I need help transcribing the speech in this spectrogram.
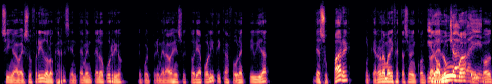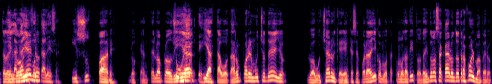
sin haber sufrido lo que recientemente le ocurrió, que por primera vez en su historia política fue una actividad de sus pares, porque era una manifestación en contra de Luma, en contra del gobierno. Y sus pares, los que antes lo aplaudían y hasta votaron por él, muchos de ellos, lo abucharon y querían que se fuera de allí como, como Tatito. Tatito lo sacaron de otra forma, pero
